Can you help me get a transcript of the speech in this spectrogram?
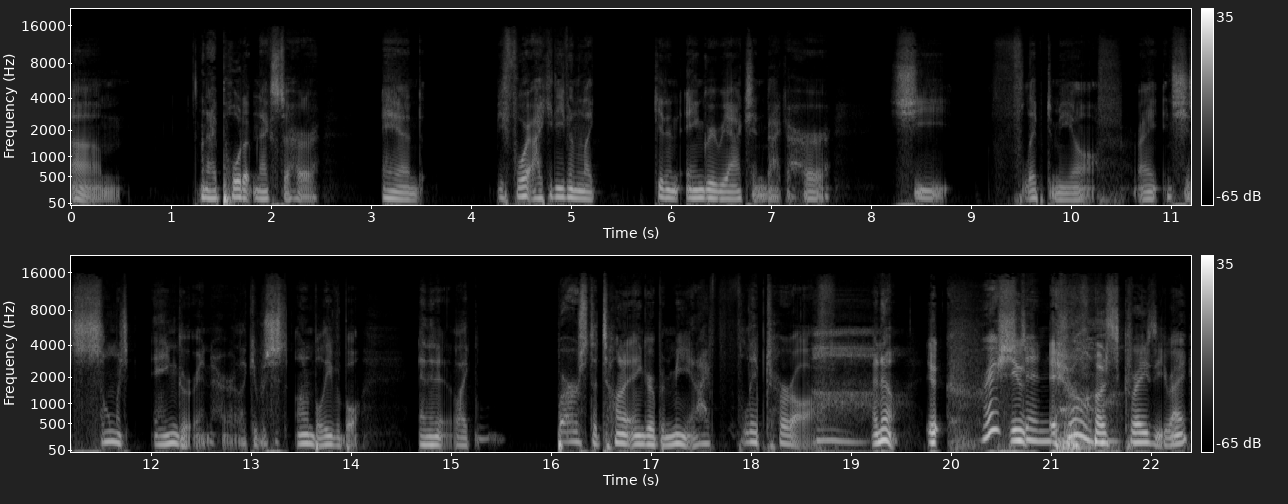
um and I pulled up next to her and before I could even like get an angry reaction back at her, she flipped me off, right? And she had so much anger in her. Like it was just unbelievable. And then it like burst a ton of anger up in me and I flipped her off. I know. It, Christian Dude, it was crazy, right?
